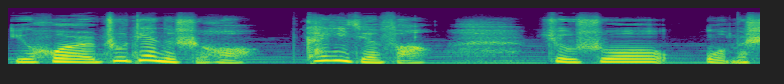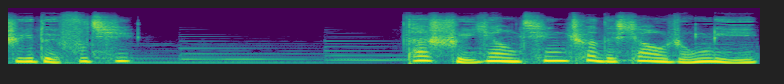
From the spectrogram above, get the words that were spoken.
一会儿住店的时候开一间房，就说我们是一对夫妻。他水样清澈的笑容里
